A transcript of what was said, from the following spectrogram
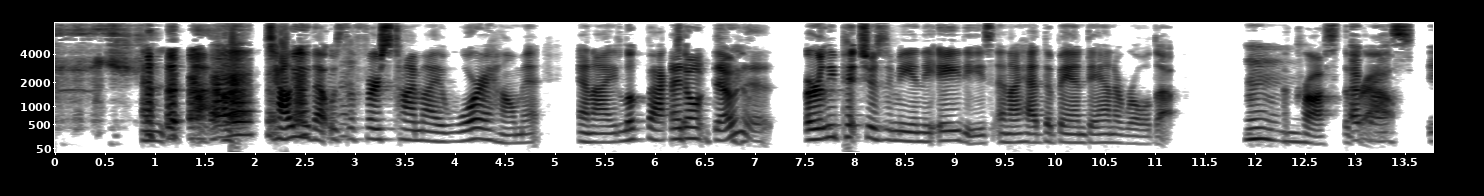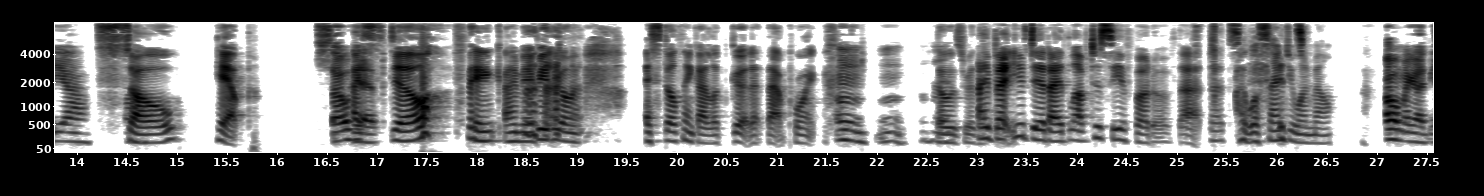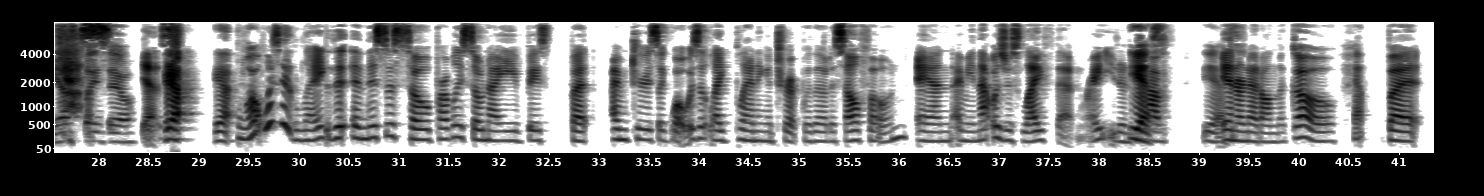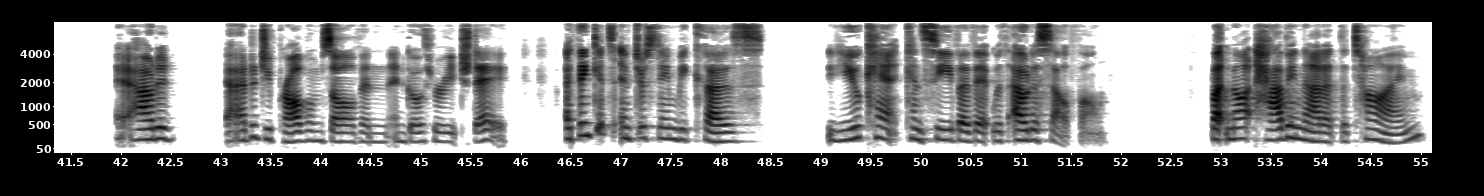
and I'll tell you, that was the first time I wore a helmet. And I look back. I don't doubt it. Early pictures of me in the 80s, and I had the bandana rolled up mm. across the across. brow. Yeah. So hip. So hip. I still think I may be the only. I still think I looked good at that point. Mm, mm, mm-hmm. Those were. I bet you did. I'd love to see a photo of that. That's. I will send you one, Mel. Oh my god! Yes, yes, please do. Yes. Yeah. Yeah. What was it like? And this is so probably so naive based, but I'm curious, like, what was it like planning a trip without a cell phone? And I mean, that was just life then, right? You didn't yes. have yes. internet on the go. Yep. But eh, how did how did you problem solve and and go through each day? I think it's interesting because you can't conceive of it without a cell phone. But not having that at the time,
